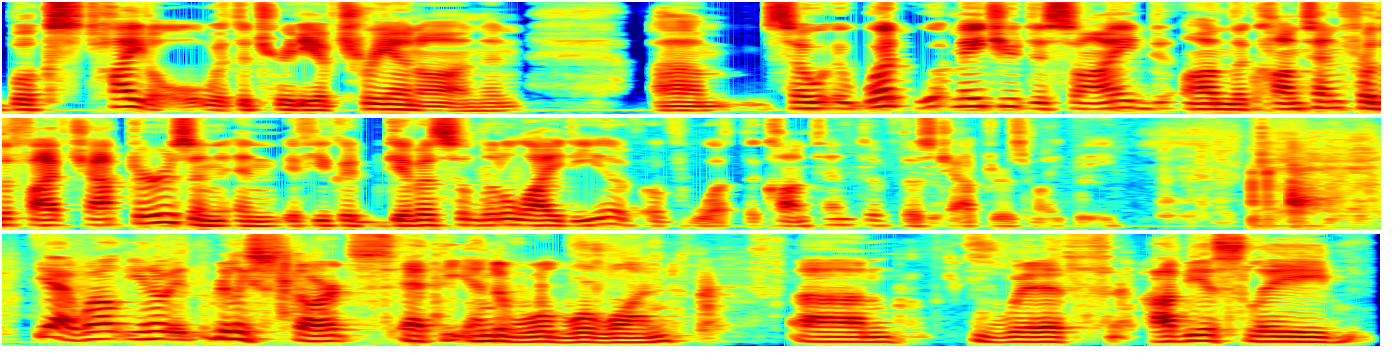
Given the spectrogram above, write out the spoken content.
book's title with the Treaty of Trianon. And um, so, what what made you decide on the content for the five chapters? And and if you could give us a little idea of, of what the content of those chapters might be. Yeah, well, you know, it really starts at the end of World War One. Um, with obviously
